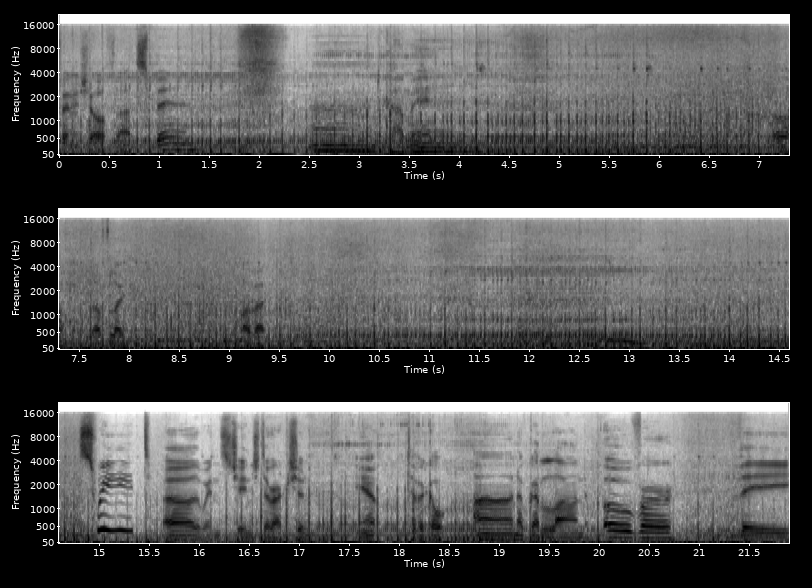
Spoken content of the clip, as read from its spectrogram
finish off that spin. And come in. Oh, lovely. Love it. Sweet! Oh, the wind's changed direction. Yep, typical. And I've got to land over the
